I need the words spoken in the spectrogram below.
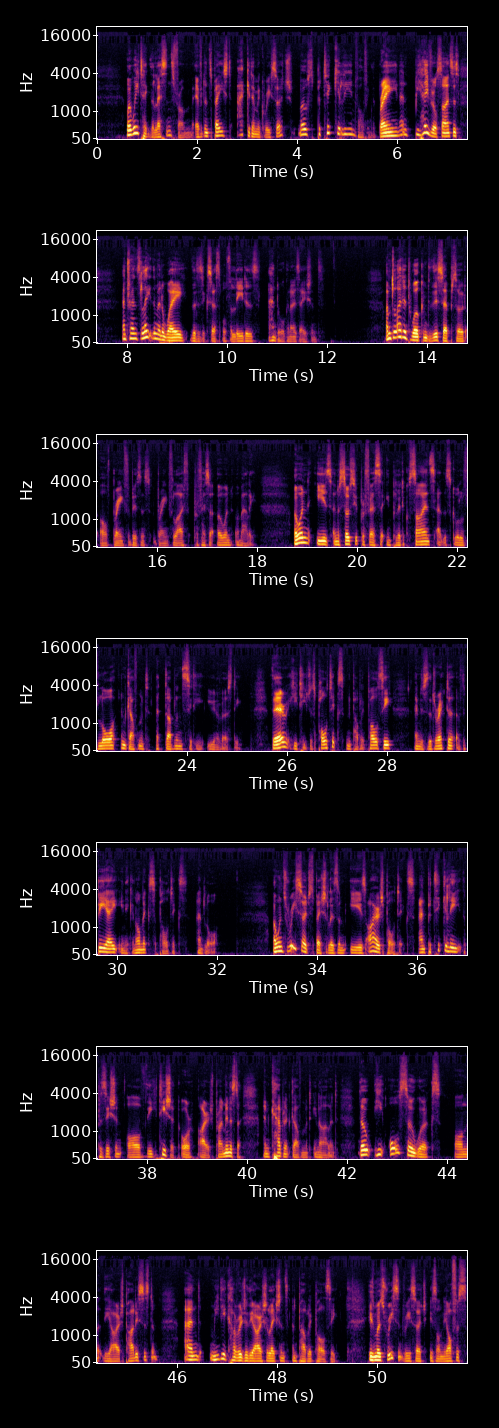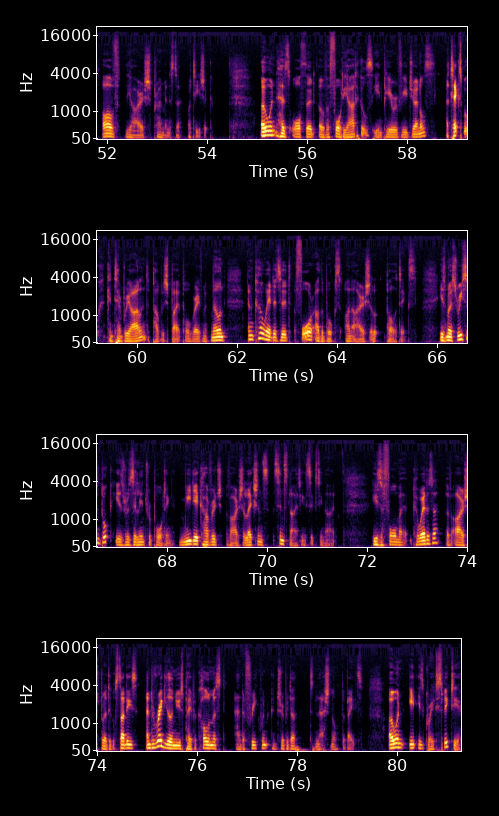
where we take the lessons from evidence based academic research, most particularly involving the brain and behavioural sciences, and translate them in a way that is accessible for leaders and organisations. I'm delighted to welcome to this episode of Brain for Business, Brain for Life Professor Eoin O'Malley. Eoin is an Associate Professor in Political Science at the School of Law and Government at Dublin City University. There, he teaches politics and public policy and is the director of the BA in Economics, Politics and Law. Eoin's research specialism is Irish politics, and particularly the position of the Taoiseach, or Irish Prime Minister, and Cabinet Government in Ireland, though he also works on the Irish party system and media coverage of the Irish elections and public policy. His most recent research is on the office of the Irish Prime Minister, or Taoiseach. Eoin has authored over 40 articles in peer reviewed journals, a textbook, Contemporary Ireland, published by Palgrave Macmillan, and co edited four other books on Irish politics. His most recent book is Resilient Reporting Media Coverage of Irish Elections since 1969. He is a former co editor of Irish Political Studies and a regular newspaper columnist and a frequent contributor to national debates. Eoin, it is great to speak to you.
